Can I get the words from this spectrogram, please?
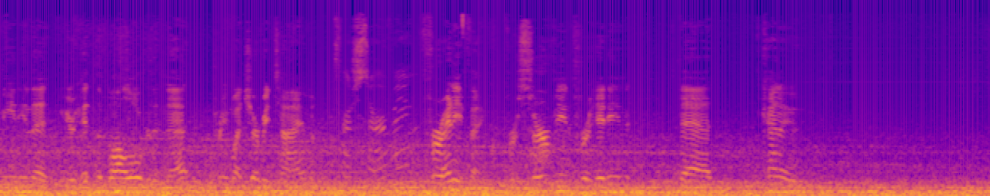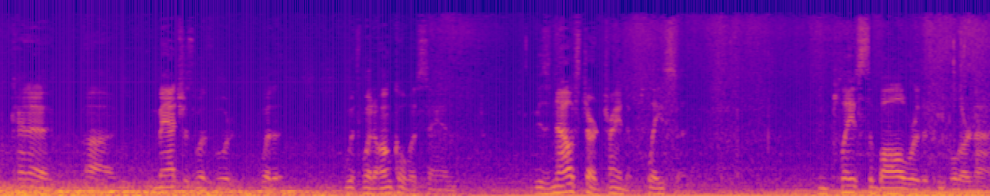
meaning that you're hitting the ball over the net pretty much every time For serving? for anything, for serving, for hitting, that kind of kind of uh, matches with what, what with what Uncle was saying. Is now start trying to place it. and place the ball where the people are not.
